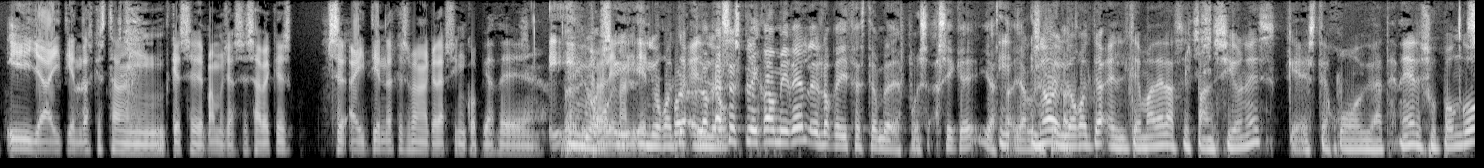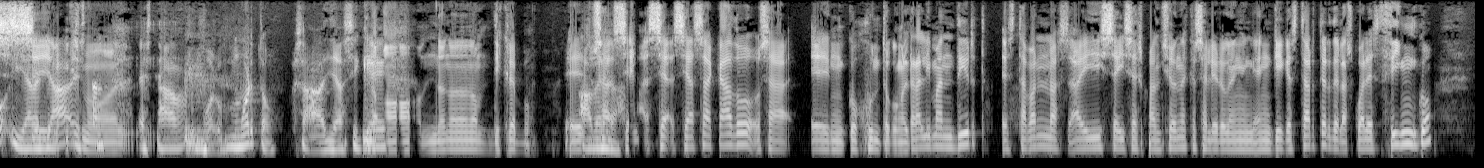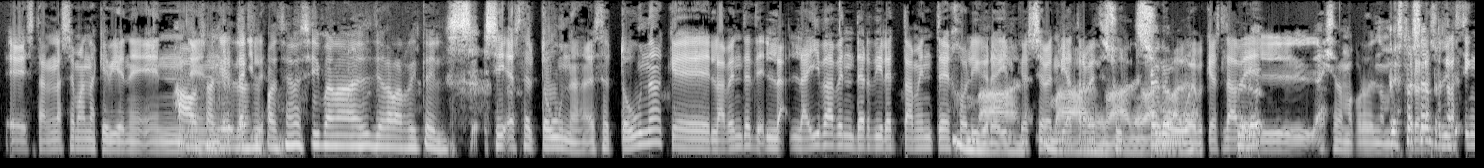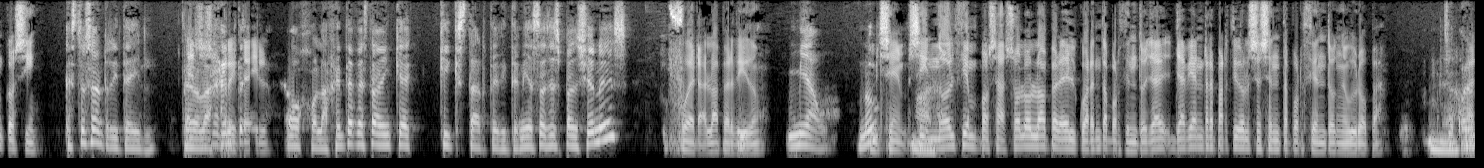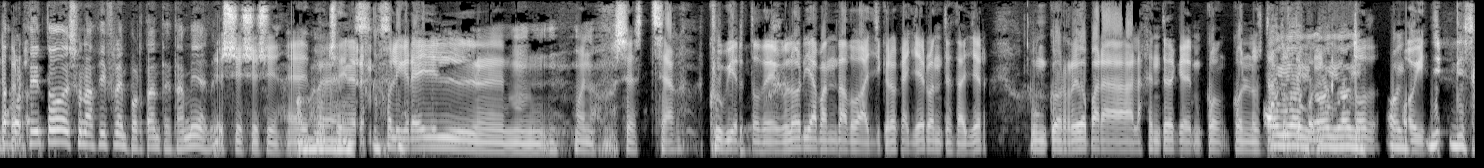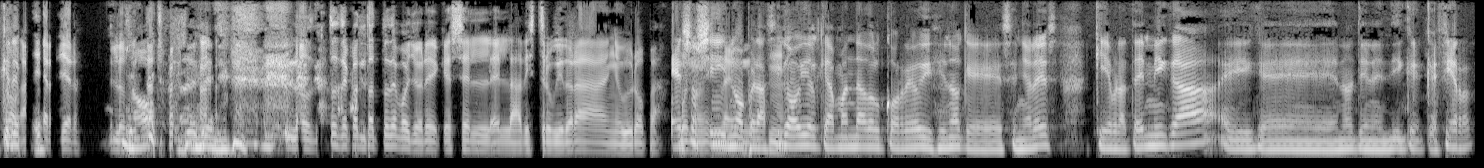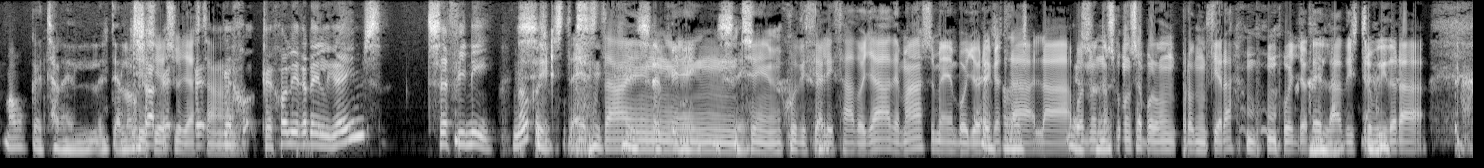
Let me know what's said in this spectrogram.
y ya hay tiendas que están que se vamos ya se sabe que es se- hay tiendas que se van a quedar sin copias de, y, y de luego, Rallyman y- y Dirt. luego el Por te- el lo que has explicado, Miguel, es lo que dice este hombre después. Así que ya y- está, ya lo no, y luego el, te- el tema de las expansiones que este juego iba a tener, supongo, y ahora Sí, ya lo mismo. está, está mu- muerto. O sea, ya sí que. No, no, no, no, no, discrepo. Eh, Ah, o sea, se, se- se ha sacado, o sea, en conjunto con el Rallyman Dirt estaban las, hay seis expansiones que salieron en, en Kickstarter, de las cuales cinco eh, están la semana que viene en, ah, o sea, que las expansiones sí van a llegar a retail. Sí, excepto una, excepto una que la vende, de- la, la iba a vender directamente Holy Vale, Grail, que se vendía a través de su, vale, su vale, web, que es la Pero- del, ay, se no me acuerdo del nombre, Esto pero es las en otras retail. cinco sí. Esto es en retail. Pero Eso la gente, retail. ojo, la gente que estaba en Ki- Kickstarter y tenía esas expansiones, Fuera, lo ha perdido. miau, ¿no? Sí, sí, Vale. no el 100%, o sea, solo lo ha el 40%. Ya, ya habían repartido el 60% en Europa. El No. 40% es una cifra importante también. ¿eh? Eh, Sí, sí, sí, es Hombre, mucho dinero. sí, sí. Holy Grail, mm, bueno, se, se ha cubierto de gloria. Me han dado allí, creo que ayer o antes de ayer, un correo para la gente que, con, con los datos Hoy, de hoy, hoy, hoy, contacto. hoy. Discrepo. No, ayer, ayer. Los, No. datos, los datos de contacto de Bolloré, que es el- el- la distribuidora en Europa. Eso Bueno, sí, en- no, pero ha mm. sido hoy el que ha mandado el correo diciendo que, señores, quiebra técnica y que no tienen, y que, que cierran, vamos, que echan el, el telón. Sí, O sea, sí, que- eso ya que- está. Que, que Holy Grail Games se finí, ¿no? Sí. Está, en, Sí, en- sí. sí, judicializado ya, además. me- Bolloré, que es la, es, la- bueno, no sé cómo se pron- pronunciará, Bolloré, la distribuidora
